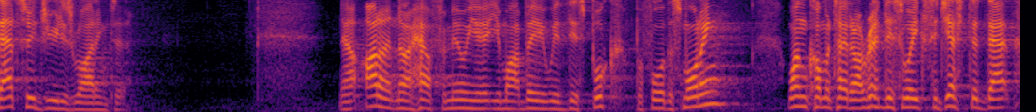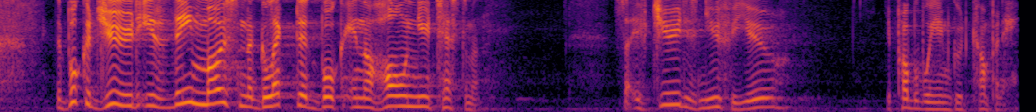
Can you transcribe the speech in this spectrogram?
That's who Jude is writing to. Now, I don't know how familiar you might be with this book before this morning. One commentator I read this week suggested that the book of Jude is the most neglected book in the whole New Testament. So, if Jude is new for you, you're probably in good company.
